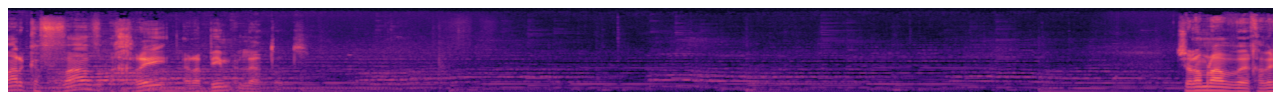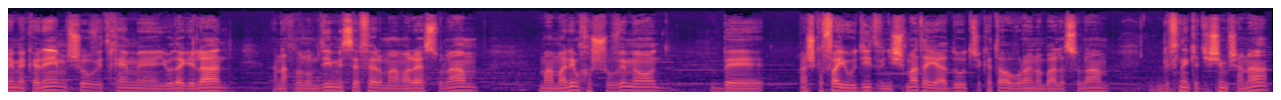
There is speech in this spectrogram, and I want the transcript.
מאמר כ"ו אחרי רבים להטות. שלום רב חברים יקרים, שוב איתכם אה, יהודה גלעד. אנחנו לומדים מספר מאמרי הסולם, מאמרים חשובים מאוד בהשקפה יהודית ונשמת היהדות שכתב עבורנו בעל הסולם לפני כ-90 שנה.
